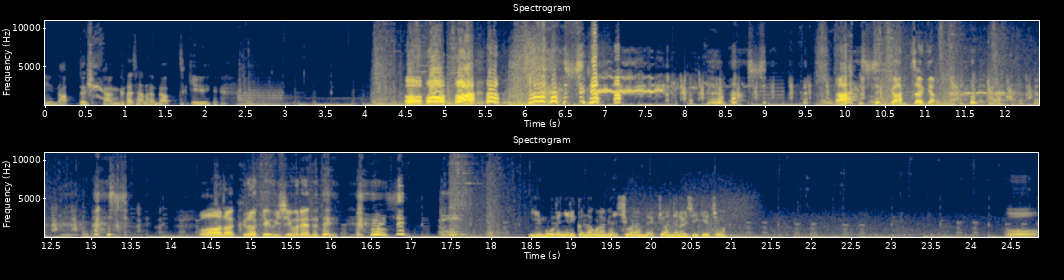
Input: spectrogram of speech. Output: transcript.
아니 납득이 안 가잖아 납득이 어! 어! 어! 아! 아 씨! 아씨 아, 깜짝이야 와 나 그렇게 의심을 했는데 이 모든 일이 끝나고 나면 시원한 맥주 한잔 할 수 있겠죠? 오...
